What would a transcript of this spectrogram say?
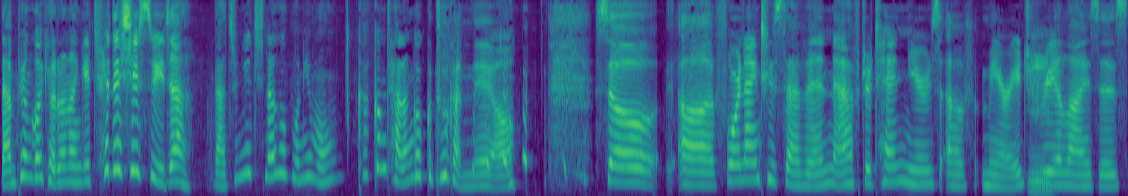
남편과 결혼한 게 최대 실수이자 나중에 지나고 보니 뭐 가끔 잘한 것도 같네요. so, uh, 4927, after 10 years of marriage, Mm. realizes,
